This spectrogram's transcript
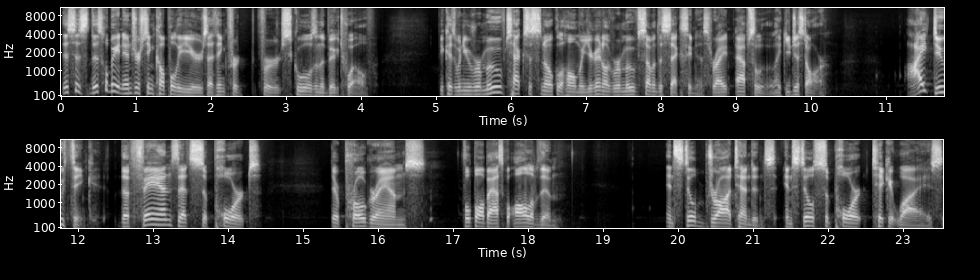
This is this will be an interesting couple of years, I think, for for schools in the Big Twelve, because when you remove Texas and Oklahoma, you're going to remove some of the sexiness, right? Absolutely. Like you just are. I do think the fans that support their programs, football, basketball, all of them, and still draw attendance and still support ticket wise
